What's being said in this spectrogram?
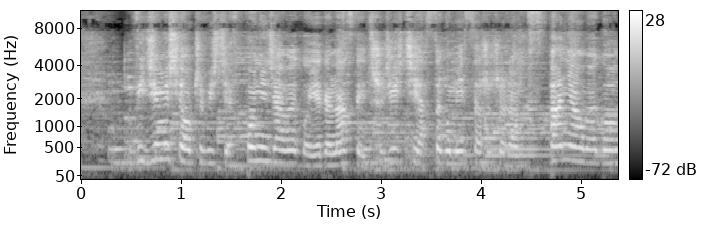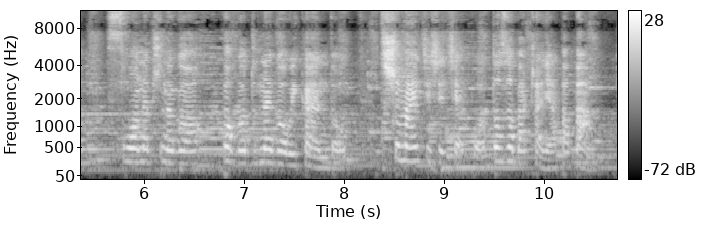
Widzimy się oczywiście w poniedziałek o 11.30, a z tego miejsca życzę Wam wspaniałego, słonecznego, pogodnego weekendu. Trzymajcie się ciepło. Do zobaczenia. Pa, pa.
